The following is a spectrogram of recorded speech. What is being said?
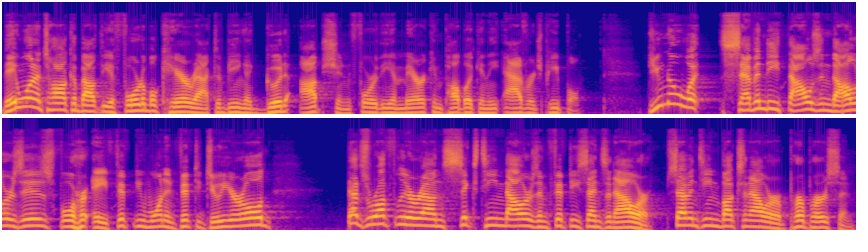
They want to talk about the Affordable Care Act of being a good option for the American public and the average people. Do you know what $70,000 is for a 51 and 52 year old? That's roughly around $16.50 an hour, 17 bucks an hour per person.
